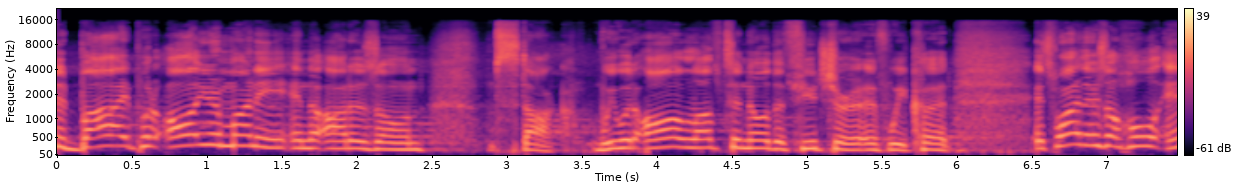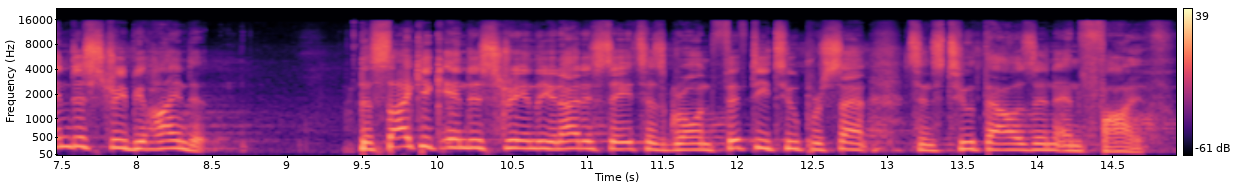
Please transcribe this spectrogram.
should buy, put all your money in the AutoZone stock. We would all love to know the future if we could. It's why there's a whole industry behind it. The psychic industry in the United States has grown 52% since 2005.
